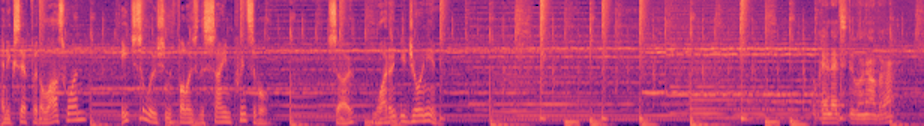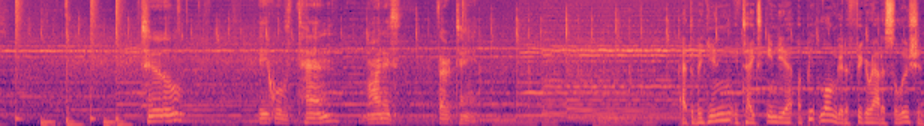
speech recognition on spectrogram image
and except for the last one, each solution follows the same principle. So, why don't you join in? Okay, let's do another. 2 equals 10 minus 13. At the beginning, it takes India a bit longer to figure out a solution,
